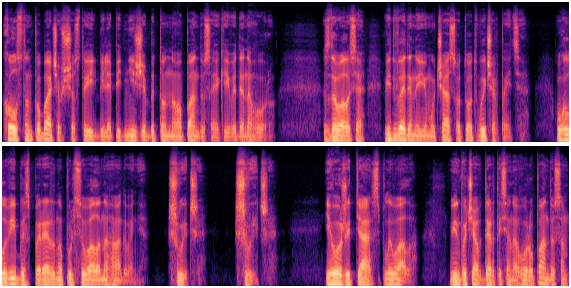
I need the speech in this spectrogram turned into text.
Холстон побачив, що стоїть біля підніжжя бетонного пандуса, який веде нагору. Здавалося, відведений йому час от-от вичерпається. У голові безперервно пульсувало нагадування швидше, швидше. Його життя спливало. Він почав дертися нагору пандусом,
